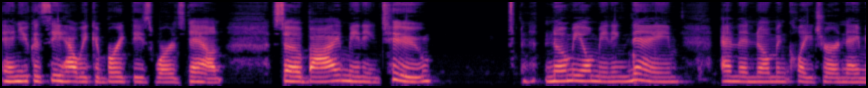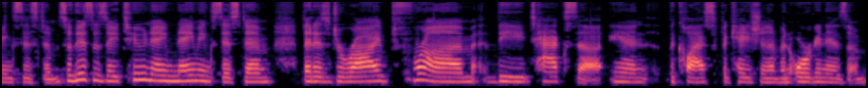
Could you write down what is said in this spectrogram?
And you can see how we can break these words down. So, bi meaning two, nomial meaning name, and then nomenclature naming system. So this is a two name naming system that is derived from the taxa in the classification of an organism.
